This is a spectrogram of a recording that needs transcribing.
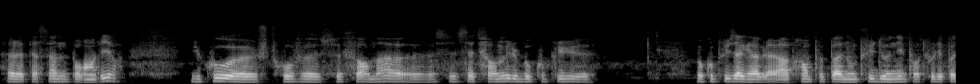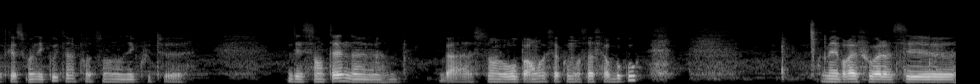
à la personne pour en vivre. Du coup, je trouve ce format, cette formule beaucoup plus agréable. Alors après, on peut pas non plus donner pour tous les podcasts qu'on écoute. Hein. Quand on en écoute des centaines, bah 100 euros par mois ça commence à faire beaucoup mais bref voilà c'est euh,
